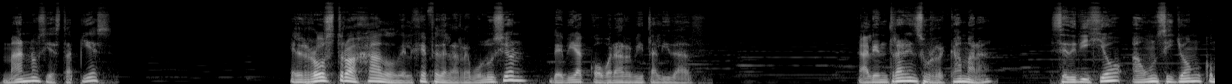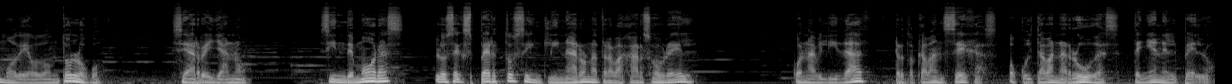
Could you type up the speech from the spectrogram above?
manos y hasta pies. El rostro ajado del jefe de la revolución debía cobrar vitalidad. Al entrar en su recámara, se dirigió a un sillón como de odontólogo. Se arrellanó. Sin demoras, los expertos se inclinaron a trabajar sobre él. Con habilidad retocaban cejas, ocultaban arrugas, teñían el pelo.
